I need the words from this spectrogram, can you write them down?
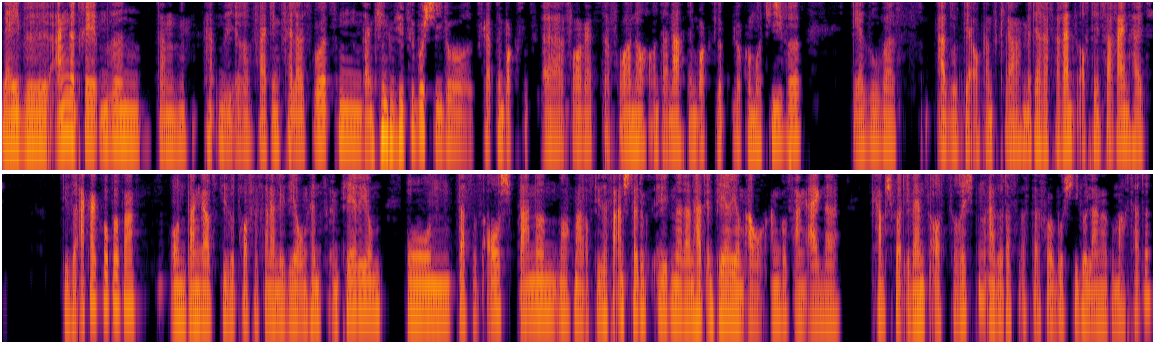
Label angetreten sind. Dann hatten sie ihre Fighting Fellas Wurzen, dann gingen sie zu Bushido. Es gab den Box äh, vorwärts davor noch und danach den Box Lokomotive, der sowas, also der auch ganz klar mit der Referenz auf den Verein halt diese Ackergruppe war. Und dann gab's diese Professionalisierung hin zu Imperium. Und das ist auch spannend, nochmal auf dieser Veranstaltungsebene. Dann hat Imperium auch angefangen, eigene Kampfsport-Events auszurichten. Also das, was davor Bushido lange gemacht hatte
